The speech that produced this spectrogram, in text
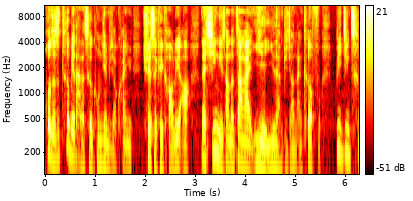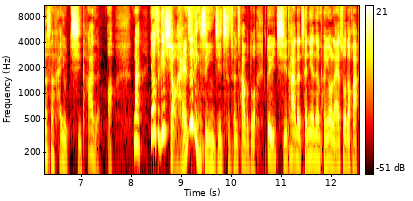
或者是特别大的车，空间比较宽裕，确实可以考虑啊。但心理上的障碍也依然比较难克服，毕竟车上还有其他人啊。那要是给小孩子临时应急，尺寸差不多，对于其他的成年人朋友来说的话，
